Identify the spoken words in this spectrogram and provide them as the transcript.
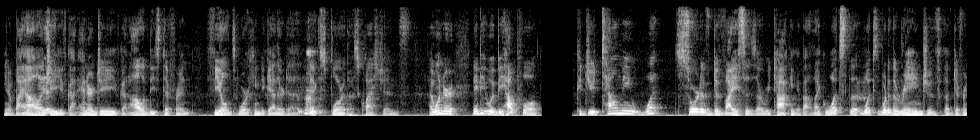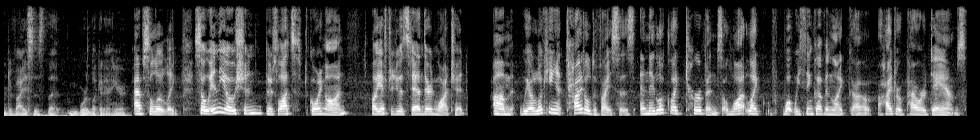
you know biology you've got energy you've got all of these different fields working together to mm-hmm. explore those questions i wonder maybe it would be helpful. Could you tell me what sort of devices are we talking about? Like what's the what's what are the range of, of different devices that we're looking at here? Absolutely. So in the ocean there's lots going on. All you have to do is stand there and watch it. Um, we are looking at tidal devices, and they look like turbines, a lot like what we think of in like uh, hydropower dams,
